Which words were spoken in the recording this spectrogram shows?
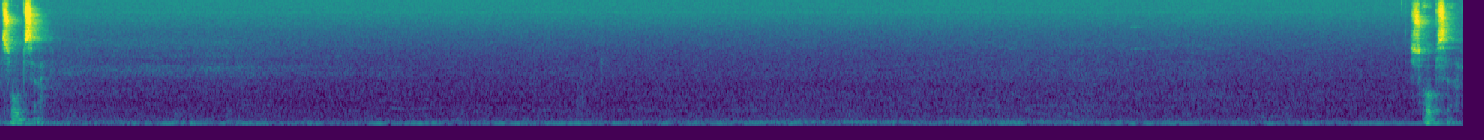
Só observa. Observa.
